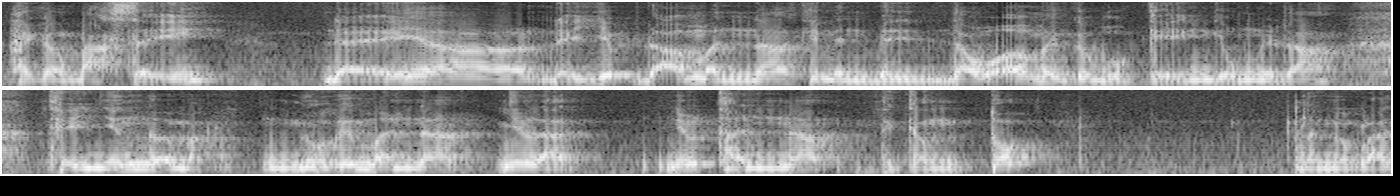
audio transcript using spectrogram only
hay cần bác sĩ để để giúp đỡ mình á, khi mình bị đau ốm mình cái vụ kiện dụng gì đó thì những người mà người với mình á như là nếu thìn á thì cần tốt ngược lại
